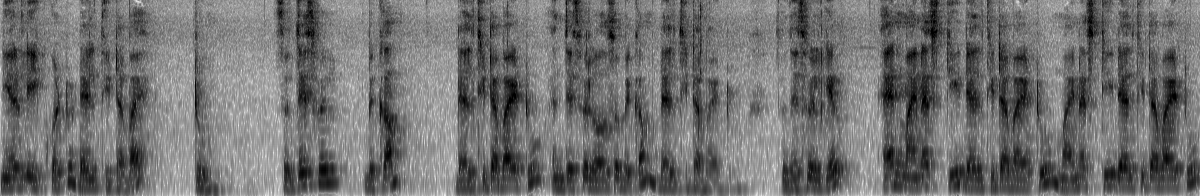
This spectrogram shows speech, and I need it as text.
nearly equal to del theta by 2. So this will become del theta by 2 and this will also become del theta by 2. So this will give n minus t del theta by 2 minus t del theta by 2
